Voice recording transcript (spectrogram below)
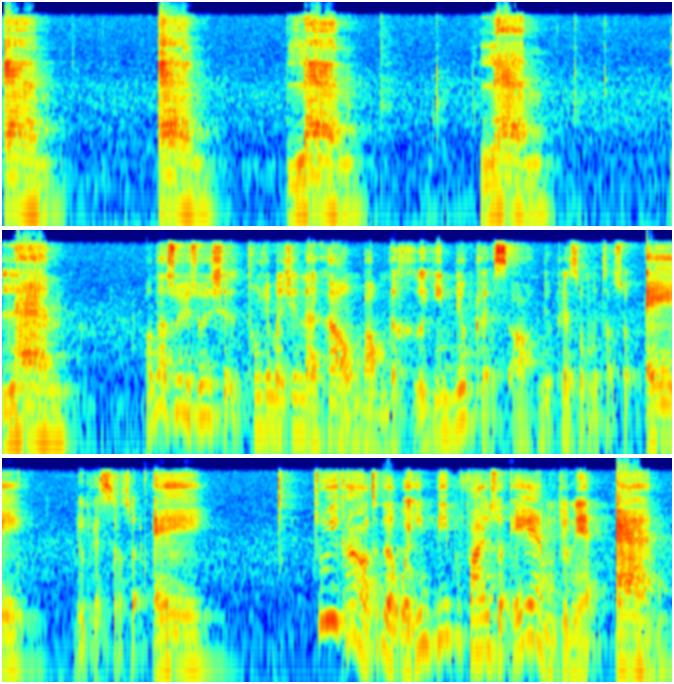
m，m，lam，lam，lam，。好，那所以说，同学们先来看，我们把我们的合音 nucleus 啊，nucleus 我们找出 a a，nucleus 找出 a。注意看啊，这个尾音 b 不发音，说 am 就念 M，M，M。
